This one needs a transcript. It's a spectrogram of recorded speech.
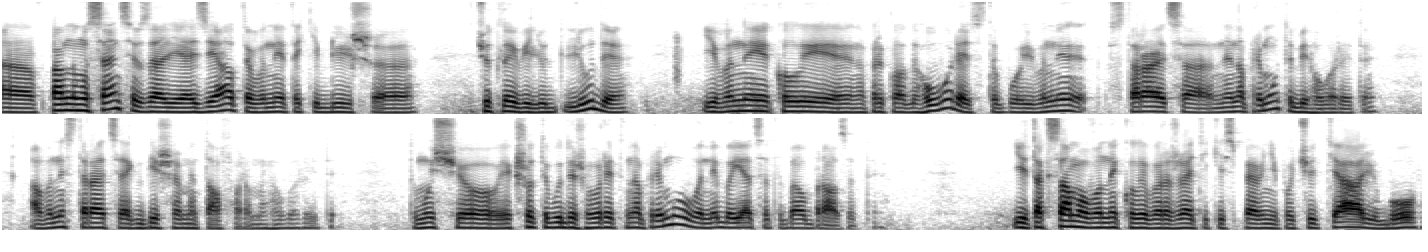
е, в певному сенсі, взагалі, азіати, вони такі більш е, чутливі лю- люди, і вони, коли, наприклад, говорять з тобою, вони стараються не напряму тобі говорити, а вони стараються як більше метафорами говорити. Тому що якщо ти будеш говорити напряму, вони бояться тебе образити. І так само вони, коли виражають якісь певні почуття, любов,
